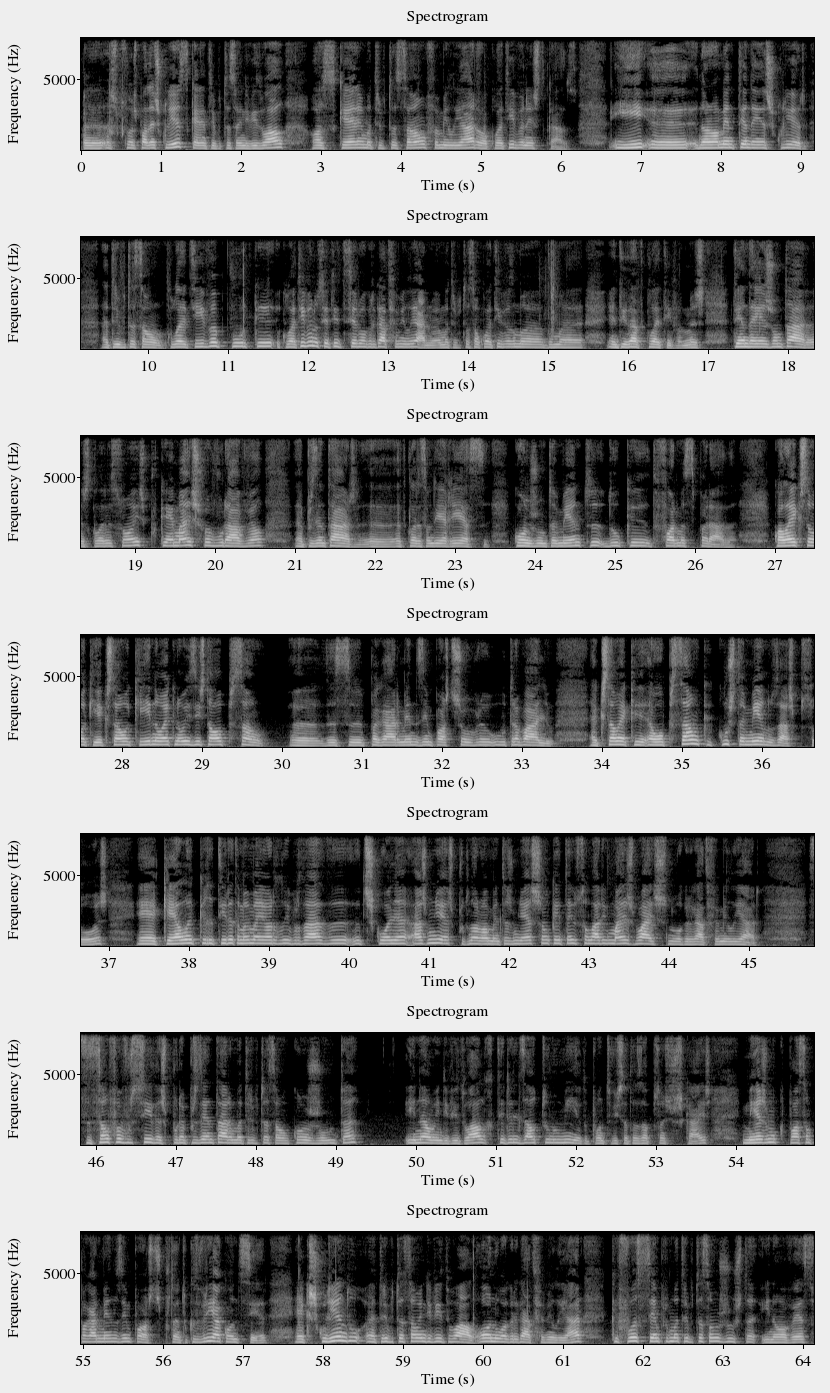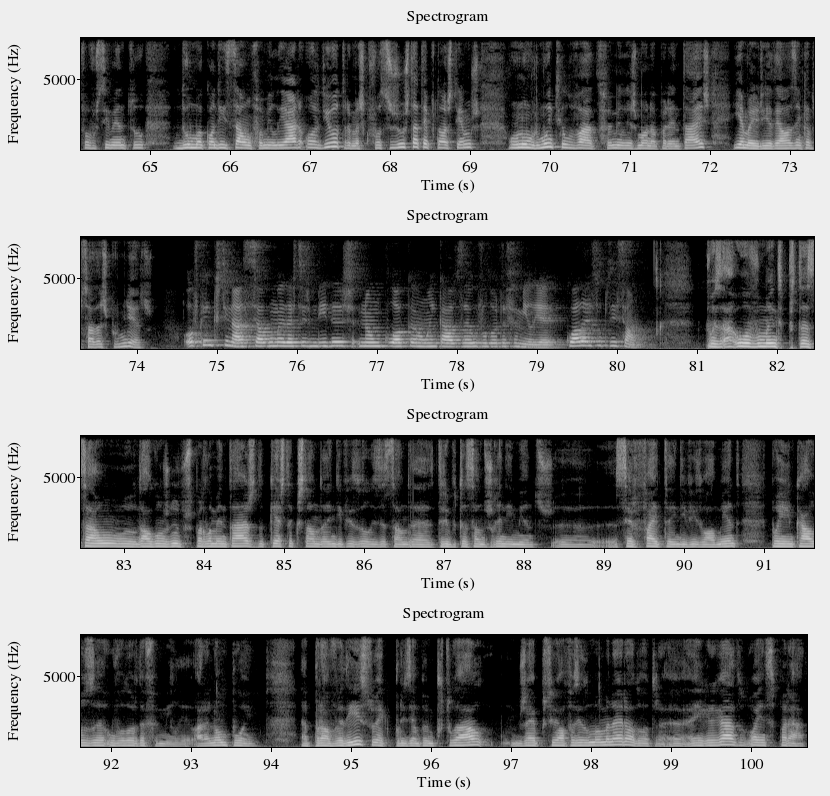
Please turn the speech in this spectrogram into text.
eh, as pessoas podem escolher se querem tributação individual ou se querem uma tributação familiar ou coletiva, neste caso. E uh, normalmente tendem a escolher a tributação coletiva, porque coletiva no sentido de ser o agregado familiar, não é uma tributação coletiva de uma, de uma entidade coletiva, mas tendem a juntar as declarações porque é mais favorável apresentar uh, a declaração de IRS conjuntamente do que de forma separada. Qual é a questão aqui? A questão aqui não é que não exista a opção eh, de se pagar menos impostos sobre o trabalho. A questão é que a opção que custa menos às pessoas é aquela que retira também maior liberdade de escolha às mulheres, porque normalmente as mulheres são quem tem o salário mais baixo no agregado familiar. Se são favorecidas por apresentar uma tributação conjunta, e não individual, retira-lhes autonomia do ponto de vista das opções fiscais, mesmo que possam pagar menos impostos. Portanto, o que deveria acontecer é que, escolhendo a tributação individual ou no agregado familiar, que fosse sempre uma tributação justa e não houvesse favorecimento de uma condição familiar ou de outra, mas que fosse justa, até porque nós temos um número muito elevado de famílias monoparentais e a maioria delas encabeçadas por mulheres. Houve quem questionasse se alguma destas medidas não colocam em causa o valor da família. Qual é a sua posição? Pois houve uma interpretação de alguns grupos parlamentares de que esta questão da individualização da tributação dos rendimentos uh, ser feita individualmente põe em causa o valor da família. Ora, não põe. A prova disso é que, por exemplo, em Portugal já é possível fazer de uma maneira ou de outra, eh, em agregado ou em separado.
